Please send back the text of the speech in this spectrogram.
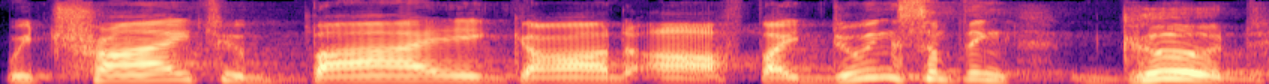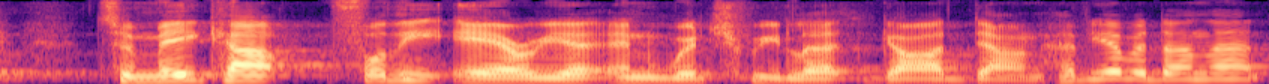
We try to buy God off by doing something good to make up for the area in which we let God down. Have you ever done that?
